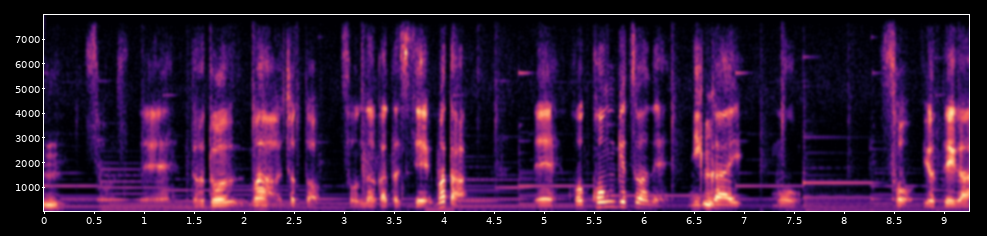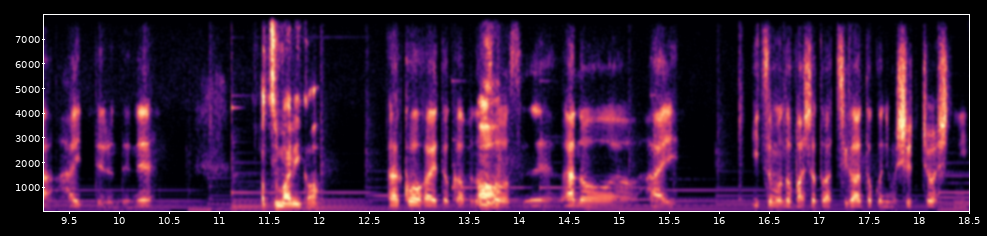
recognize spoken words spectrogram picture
うん。そうですね。どどうまあ、ちょっとそんな形で、また、ね、こ今月はね、2回、もう、そう、予定が入ってるんでね。集まりか？あ後輩とかもああそうですね。あの、はい。いつもの場所とは違うところにも出張しに、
